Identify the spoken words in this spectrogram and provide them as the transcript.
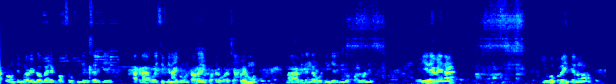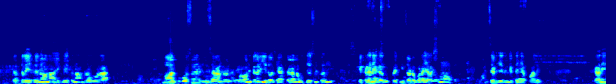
ఆ కౌంటింగ్లో రెండో బ్యాలెట్ బాక్స్ ఓపెన్ చేసేసరికి అక్కడ వైసీపీ నాయకులు ఉంటారో వెళ్ళిపోతారో కూడా చెప్పలేము. మరి ఆ విధంగా ఓటింగ్ జరిగింది ఉప్పాల్లోని. ఏదేమైనా యువకులు అయితేనో పెద్దలైతేనో నాయకులైతేనో అందరూ కూడా మార్పు కోసమే చూసారు అందరూ. పవన్ కళ్యాణ్ ఏదో చేస్తాడన్న ఉద్దేశంతో ఎక్కడనే కాదు ప్రతి చోట కూడా ఎలక్షన్ వన్ సైడ్ జరిగినట్టే చెప్పాలి. కానీ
